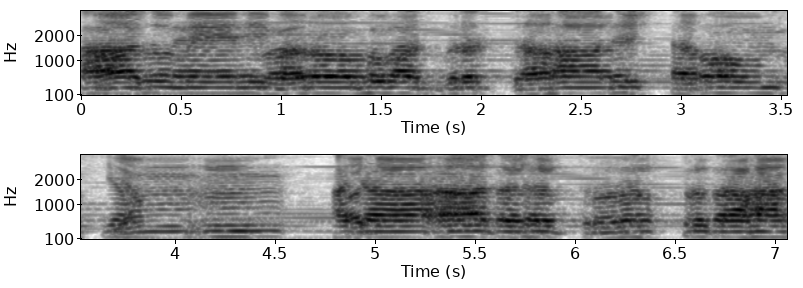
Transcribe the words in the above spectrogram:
आदुमेनिवरो भुवद्वृत्रहादिष्टपुंस्यम् अजातशत्रुरस्तृतः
